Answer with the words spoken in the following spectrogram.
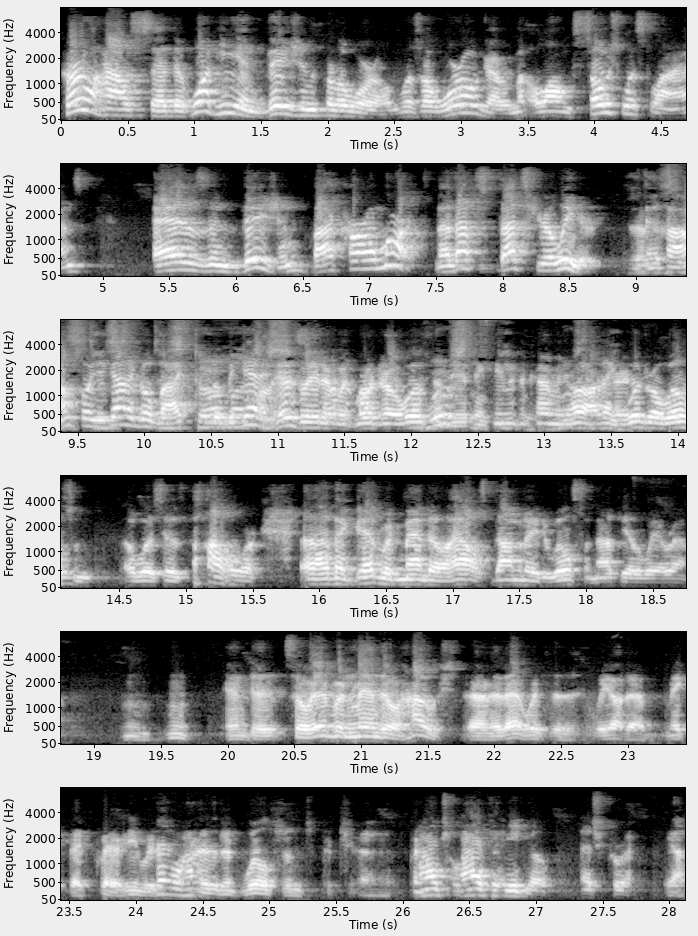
Colonel House said that what he envisioned for the world was a world government along socialist lines as envisioned by Karl Marx. Now, that's that's your leader, Does- Tom, so you does- got to go does back to Karl the Marx- beginning. His leader was Woodrow Wilson. Do you think he was a communist? Well, I think Woodrow Wilson was his follower. Uh, I think Edward Mandell House dominated Wilson, not the other way around. hmm And uh, so Edward Mandell House, uh, that was uh, we ought to make that clear. He was House. President Wilson's uh, Alpha Ego, that's correct. Yeah.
